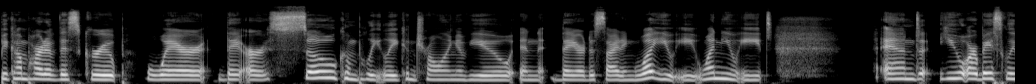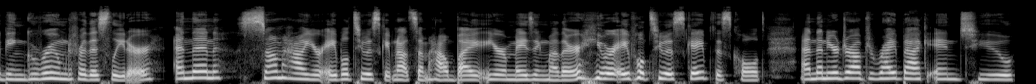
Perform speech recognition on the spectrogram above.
become part of this group where they are so completely controlling of you and they are deciding what you eat, when you eat and you are basically being groomed for this leader. And then somehow you're able to escape, not somehow, by your amazing mother, you are able to escape this cult. And then you're dropped right back into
